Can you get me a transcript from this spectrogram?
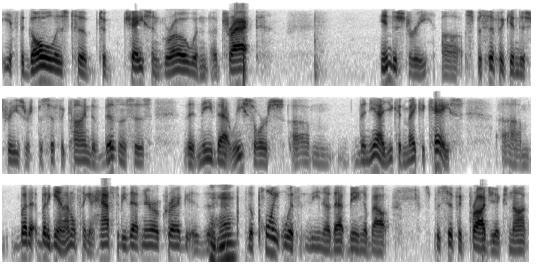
if the goal is to to chase and grow and attract industry, uh, specific industries or specific kind of businesses that need that resource, um, then yeah, you can make a case. Um, but but again, I don't think it has to be that narrow, Craig. The mm-hmm. the point with you know that being about specific projects, not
